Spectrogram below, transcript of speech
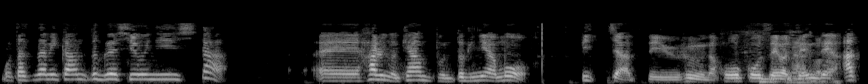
もう立浪監督が就任した、えー春のキャンプの時にはもう、ピッチャーっていう風な方向性は全然あっ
